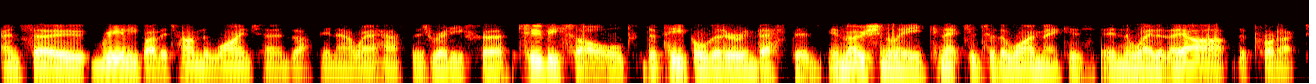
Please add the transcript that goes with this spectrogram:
And so really by the time the wine turns up in our warehouse and is ready for to be sold, the people that are invested emotionally connected to the winemakers in the way that they are, the product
